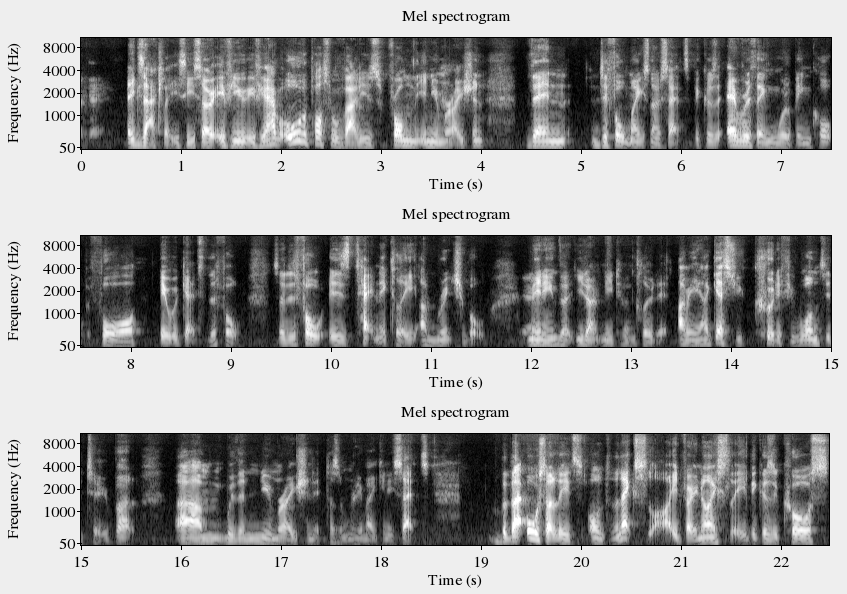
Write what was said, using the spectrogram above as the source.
Okay. Exactly. You see, so if you if you have all the possible values from the enumeration, then default makes no sense because everything would have been caught before it would get to default. So default is technically unreachable, yeah. meaning that you don't need to include it. I mean, I guess you could if you wanted to, but um, with enumeration, it doesn't really make any sense. But that also leads on to the next slide very nicely because, of course,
